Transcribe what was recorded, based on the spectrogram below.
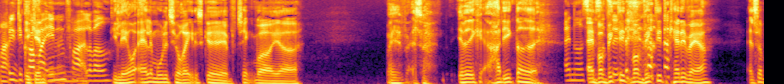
Nej. Fordi det kommer Igen. indenfra, eller hvad? De laver alle mulige teoretiske ting, hvor jeg... Hvor jeg altså, jeg ved ikke, har de ikke noget... Er noget at hvor, til? vigtigt, hvor vigtigt kan det være? Altså,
